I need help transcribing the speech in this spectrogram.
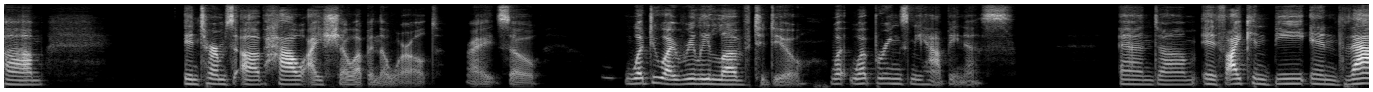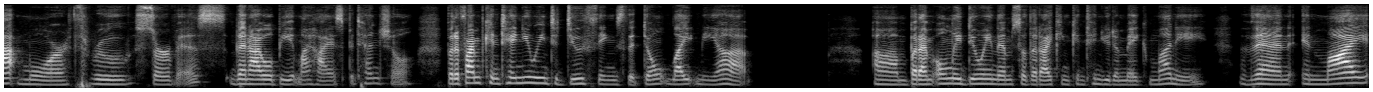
Um, in terms of how I show up in the world, right? So what do I really love to do? What what brings me happiness? And um, if I can be in that more through service, then I will be at my highest potential. But if I'm continuing to do things that don't light me up, um, but I'm only doing them so that I can continue to make money, then in my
